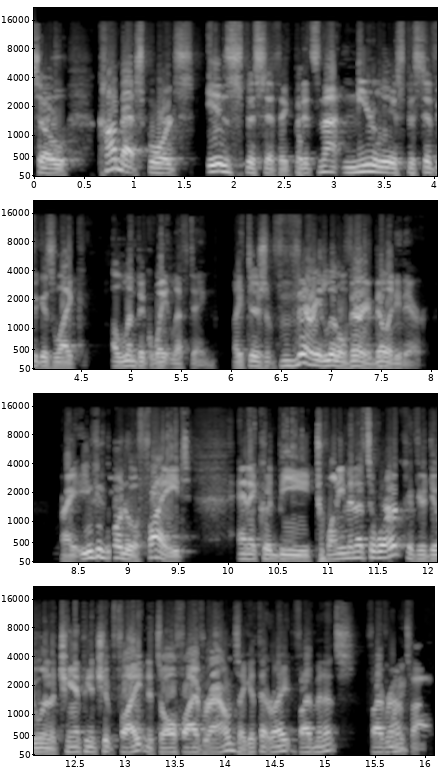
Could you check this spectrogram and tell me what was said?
So, combat sports is specific, but it's not nearly as specific as like Olympic weightlifting. Like, there's very little variability there, right? You could go into a fight and it could be 20 minutes of work if you're doing a championship fight and it's all five rounds. I get that right? Five minutes? Five rounds? 25.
